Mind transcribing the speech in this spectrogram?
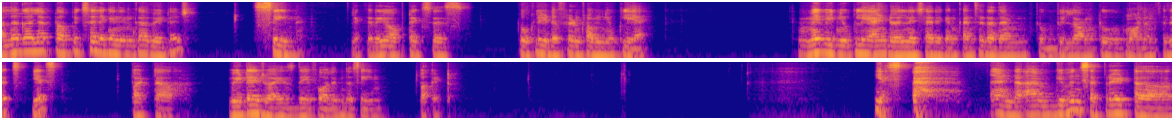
अलग अलग टॉपिक्स है, लेकिन इनका वेटेज सेम है। Like ray optics is totally different from nuclear maybe nuclear and dual nature you can consider them to belong to modern physics yes but weightage wise they fall in the same bucket yes and I have given separate uh,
